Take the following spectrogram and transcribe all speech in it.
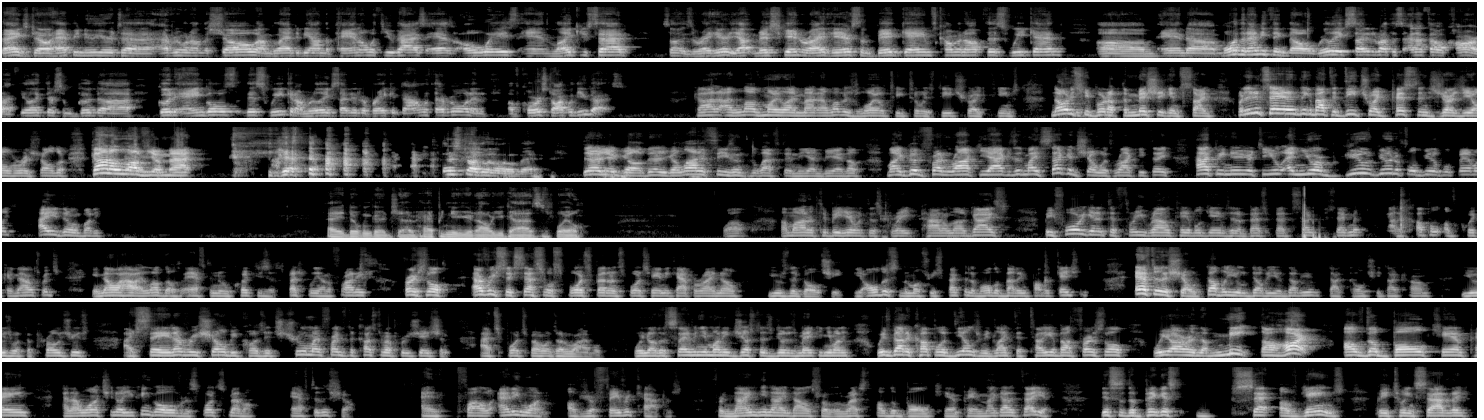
Thanks, Joe. Happy New Year to everyone on the show. I'm glad to be on the panel with you guys as always. And like you said, so is right here? Yep, Michigan right here. Some big games coming up this weekend. Um, and uh, more than anything, though, really excited about this NFL card. I feel like there's some good uh, good angles this week, and I'm really excited to break it down with everyone, and of course, talk with you guys. God, I love Moneyline Matt. I love his loyalty to his Detroit teams. Notice he put up the Michigan sign, but he didn't say anything about the Detroit Pistons jersey over his shoulder. Gotta love you, Matt. yeah, they're struggling a little bit. There you go. There you go. A lot of seasons left in the NBA, though. My good friend Rocky Atkinson, my second show with Rocky today. Happy New Year to you and your beautiful, beautiful family. How you doing, buddy? Hey, doing good, Joe. Happy New Year to all you guys as well. Well, I'm honored to be here with this great panel. Now, guys, before we get into three roundtable games in a best bet seg- segment, got a couple of quick announcements. You know how I love those afternoon quickies, especially on a Friday. First of all, every successful sports bettor and sports handicapper I know use the Gold Sheet, the oldest and the most respected of all the betting publications. After the show, www.goldsheet.com. Use what the pros use. I say it every show because it's true, my friends. The customer appreciation at Sports is unrivaled. We know that saving you money just as good as making you money. We've got a couple of deals we'd like to tell you about. First of all, we are in the meat, the heart of the bowl campaign. And I want you to know you can go over to Sports Memo after the show and follow any one of your favorite cappers for $99 for the rest of the bowl campaign. And I got to tell you, this is the biggest set of games between Saturday,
